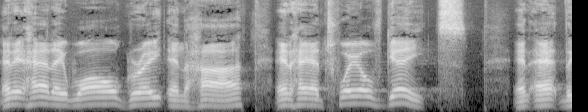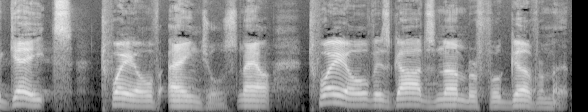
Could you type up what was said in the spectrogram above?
And it had a wall great and high, and had twelve gates, and at the gates twelve angels. Now, twelve is God's number for government.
